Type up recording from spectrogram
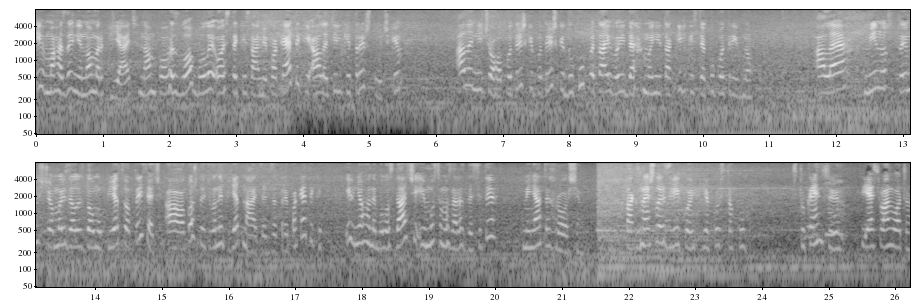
І в магазині номер 5 нам повезло, були ось такі самі пакетики, але тільки три штучки. Але нічого, потрішки-потрішки докупи та й вийде мені та кількість, яку потрібно. Але мінус тим, що ми взяли з дому 500 тисяч, а коштують вони 15 за три пакетики, і в нього не було здачі, і мусимо зараз десь іти міняти гроші. Так, знайшли з вікою якусь таку штукенцію. Yes, one water.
